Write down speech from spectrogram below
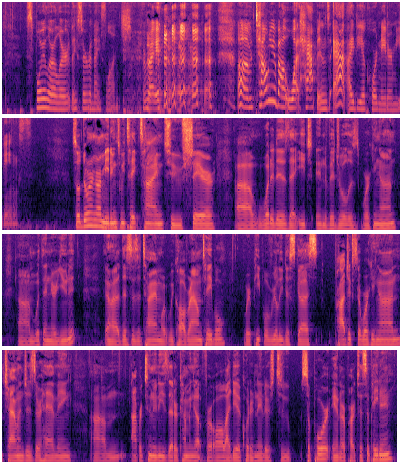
spoiler alert, they serve a nice lunch, right? um, tell me about what happens at IDEA coordinator meetings. So during our meetings, we take time to share uh, what it is that each individual is working on um, within their unit. Uh, this is a time what we call roundtable, where people really discuss projects they're working on, challenges they're having, um, opportunities that are coming up for all IDEA coordinators to support and or participate in.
